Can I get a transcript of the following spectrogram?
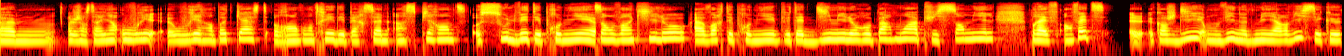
euh, j'en sais rien, ouvrir, ouvrir un podcast, rencontrer des personnes inspirantes, soulever tes premiers 120 kilos, avoir tes premiers peut-être 10 000 euros par mois, puis 100 000. Bref, en fait, quand je dis on vit notre meilleure vie, c'est que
